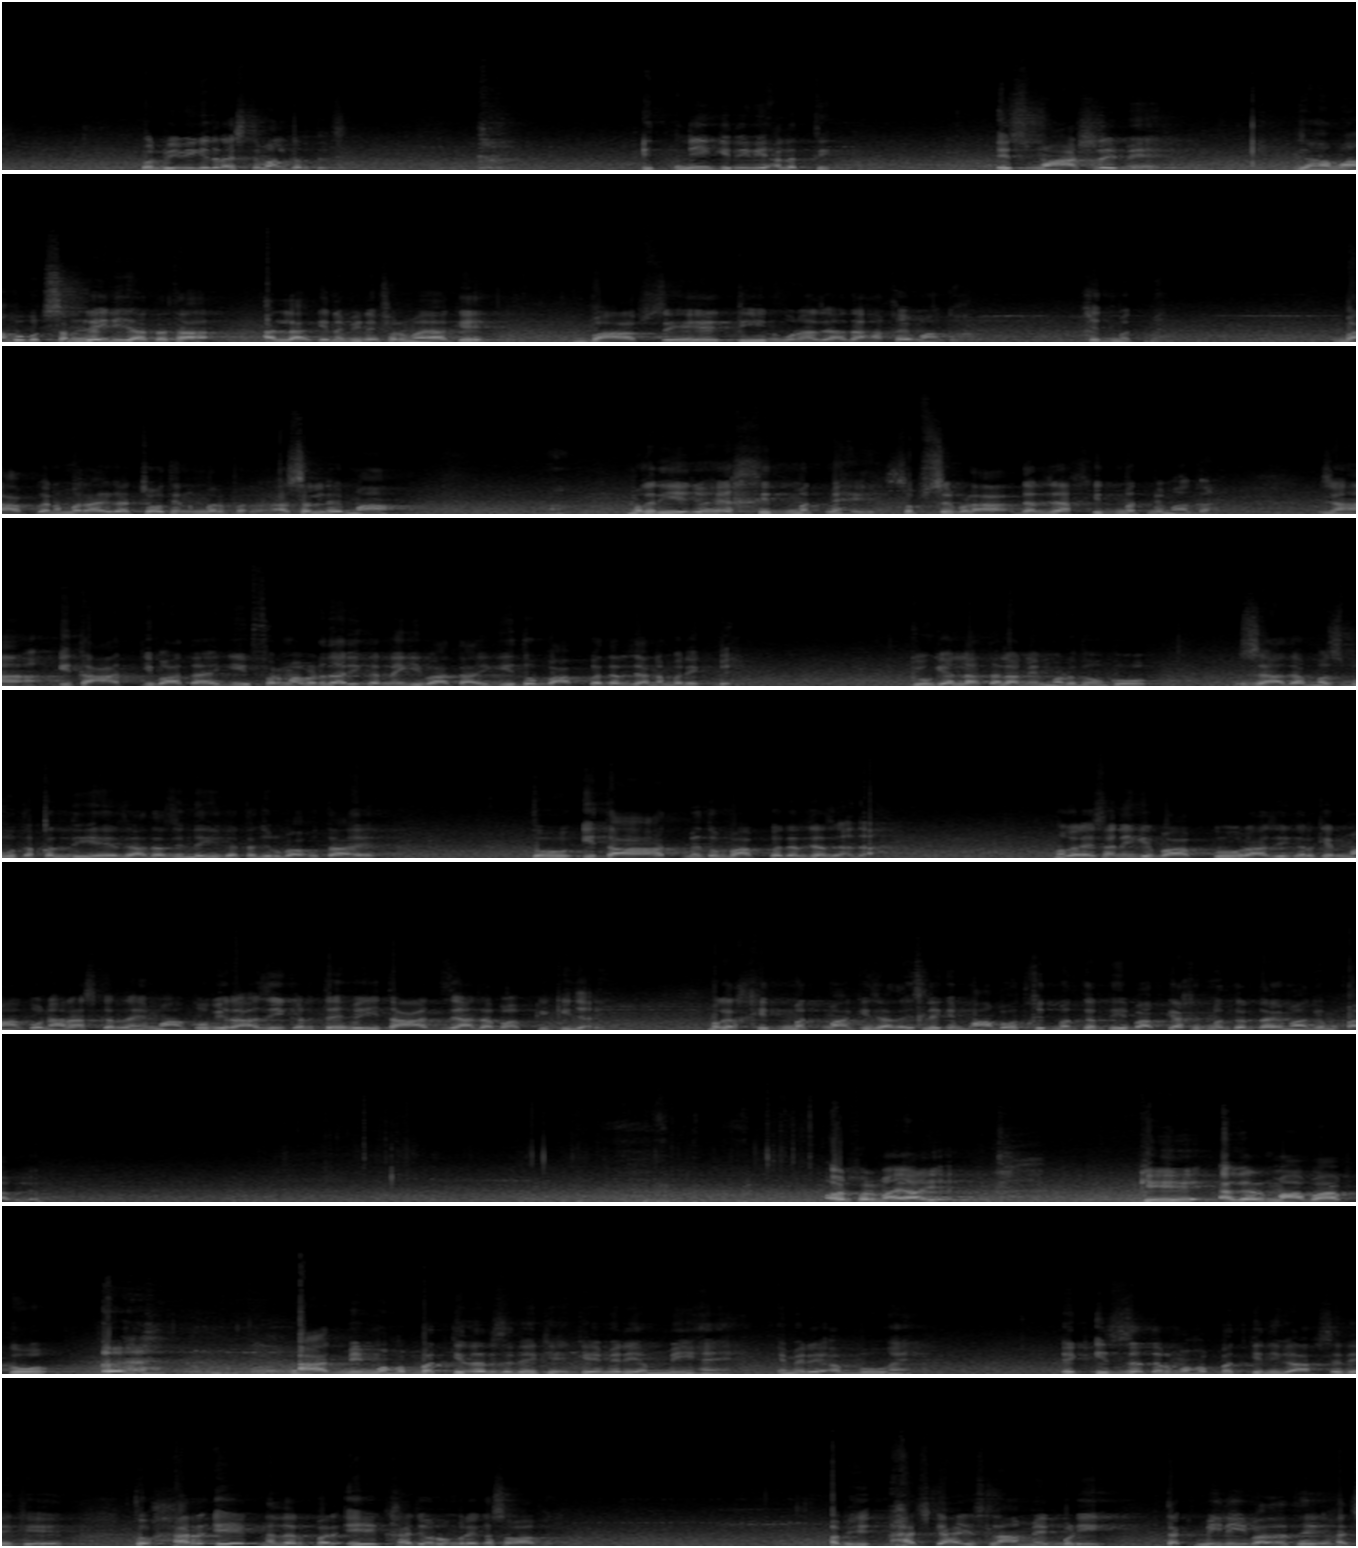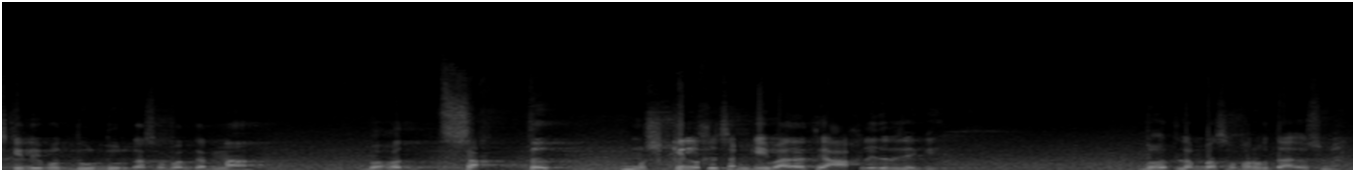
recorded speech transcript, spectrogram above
और बीवी की तरह इस्तेमाल करते थे। इतनी गिरी हुई हालत थी। इस माशरे में जहाँ माँ को कुछ समझा ही नहीं जाता था। अल्लाह के नबी ने फरमाया कि बाप से तीन गुना ज़्यादा हक़ है माँ का, खिदमत में। बाप का नंबर आएगा चौथे नंबर पर, असल है माँ। मगर ये जो है, खिदमत में है, सबसे बड़ा दर्जा खिदमत में माँ का। जहाँ इतात की बात आएगी, फर्माबरदारी करने की बात आएगी तो बाप का दर्जा नंबर एक पे। क्योंकि अल्लाह ताला ने मर्दों को ज़्यादा मज़बूत अक़ल दी है, ज़्यादा ज़िंदगी का तजुर्बा होता है तो इतात में तो बाप का दर्जा ज़्यादा है। मगर ऐसा नहीं कि बाप को राज़ी करके माँ को नाराज़ कर रहे हैं, माँ को भी राज़ी करते हुए इतात ज़्यादा बाप की की जाए। मगर खिदमत माँ की ज़्यादा इसलिए कि माँ बहुत खिदमत करती है, बाप क्या खिदमत करता है माँ के मुकाबले में? और फरमाया कि अगर माँ बाप को आदमी मोहब्बत की नज़र से देखे कि ये मेरी अम्मी हैं, ये मेरे अब्बू हैं। एक इज़्ज़त और मोहब्बत की निगाह से देखे तो हर एक नज़र पर एक हज और उम्र का सवाब है। अब हज क्या है? इस्लाम में एक बड़ी तकमीली इबादत है। हज के लिए बहुत दूर दूर का सफ़र करना बहुत सख्त, मुश्किल किस्म की इबादत है, आखिरी दर्जे की। बहुत लंबा सफ़र होता है उसमें।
